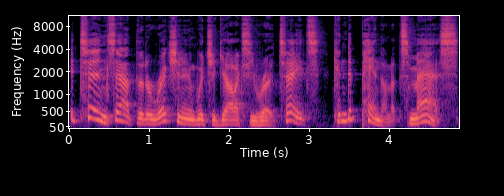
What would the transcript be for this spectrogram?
It turns out the direction in which a galaxy rotates can depend on its mass.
